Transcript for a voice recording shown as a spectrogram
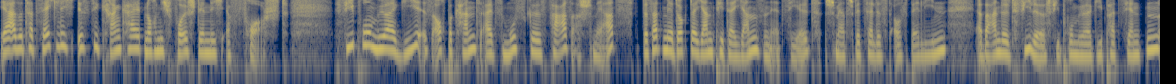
Ja, also tatsächlich ist die Krankheit noch nicht vollständig erforscht. Fibromyalgie ist auch bekannt als Muskelfaserschmerz. Das hat mir Dr. Jan-Peter Jansen erzählt, Schmerzspezialist aus Berlin. Er behandelt viele Fibromyalgie-Patienten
